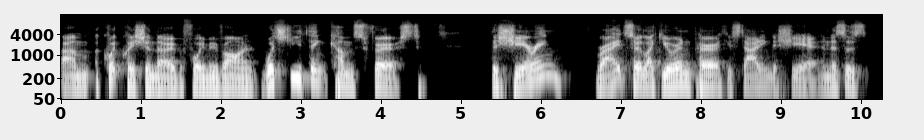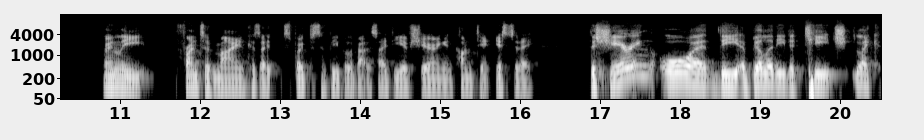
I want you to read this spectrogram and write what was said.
Um, a quick question though, before we move on, which do you think comes first? The sharing, right? So, like you're in Perth, you're starting to share, and this is only front of mind because I spoke to some people about this idea of sharing and content yesterday. The sharing or the ability to teach, like,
